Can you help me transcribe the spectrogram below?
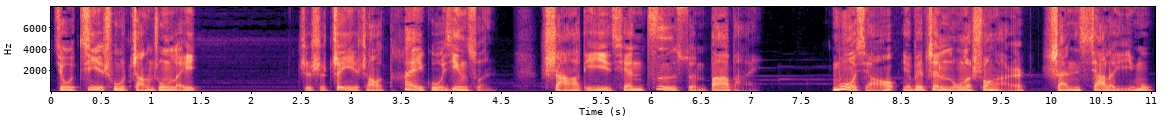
就祭出掌中雷。只是这一招太过阴损，杀敌一千，自损八百。莫小也被震聋了双耳，闪瞎了一目。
